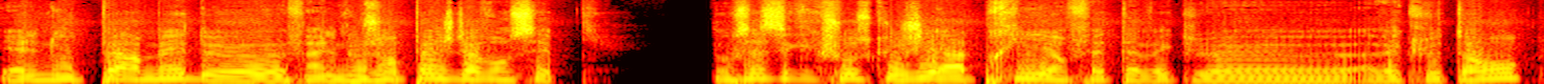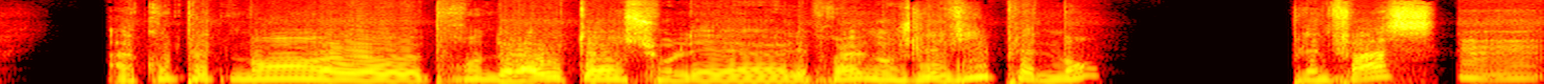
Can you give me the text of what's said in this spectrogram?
et elle nous permet de, enfin, elle nous empêche d'avancer. Donc ça, c'est quelque chose que j'ai appris en fait avec le, avec le temps, à complètement euh, prendre de la hauteur sur les, euh, les, problèmes. Donc je les vis pleinement, pleine face. Mm, mm.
